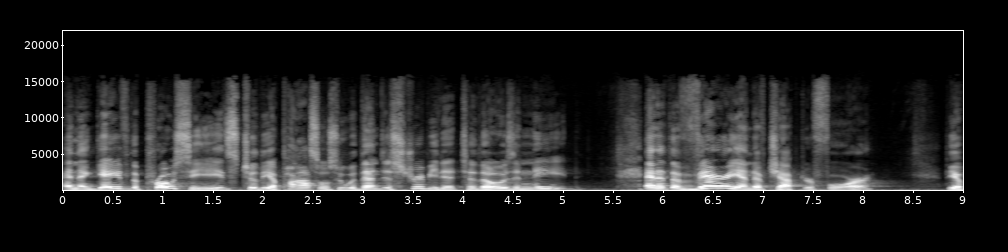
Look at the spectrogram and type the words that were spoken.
and then gave the proceeds to the apostles who would then distribute it to those in need. And at the very end of chapter 4, the,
